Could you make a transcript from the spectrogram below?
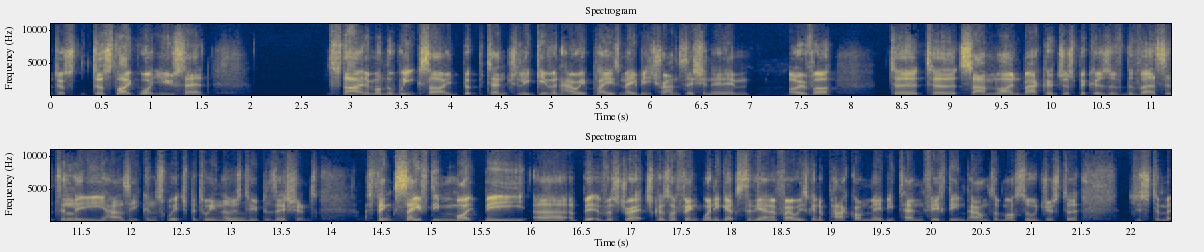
Just just like what you said starting him on the weak side, but potentially given how he plays, maybe transitioning him over to to Sam linebacker just because of the versatility he has. He can switch between those mm. two positions. I think safety might be uh, a bit of a stretch because I think when he gets to the NFL, he's going to pack on maybe 10, 15 pounds of muscle just to just to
